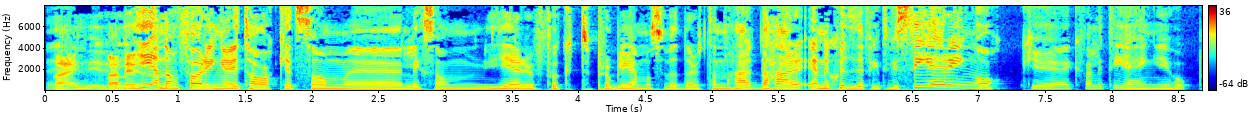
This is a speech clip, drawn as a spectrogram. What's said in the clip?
Nej, eh, men- genomföringar i taket som eh, liksom ger fuktproblem och så vidare. Utan här, det här energieffektivisering och eh, kvalitet hänger ihop.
